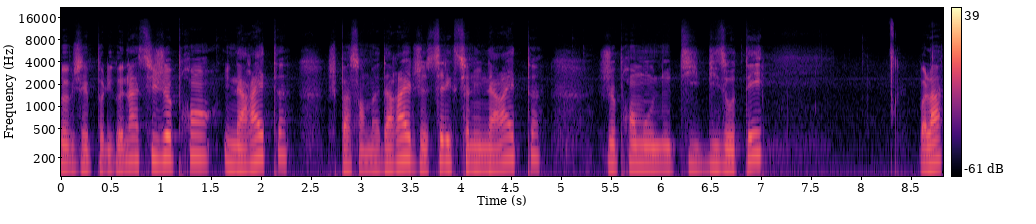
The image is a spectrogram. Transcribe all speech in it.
objet polygonal. Si je prends une arête, je passe en mode arête, je sélectionne une arête, je prends mon outil biseauté. Voilà,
